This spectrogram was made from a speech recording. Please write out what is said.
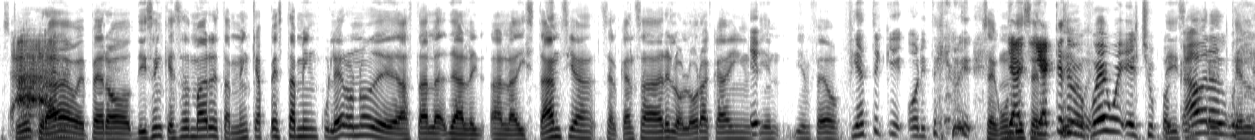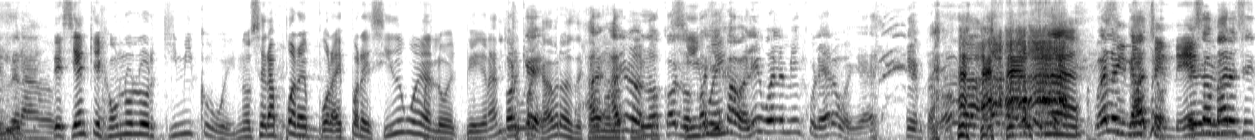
Estuvo Ah, curada, güey. Pero dicen que esas madres también que apestan bien culero, ¿no? De hasta la, de a, la, a la distancia se alcanza a dar el olor acá bien, Eh, bien, bien feo. Fíjate que ahorita que lo- Según ya, dicen. ya que se me fue, güey, el chupacabras, güey. Decían que dejó un olor químico, güey. ¿No será por ahí, por ahí parecido, güey, a lo del pie grande? ¿Por qué? chupacabras Hay, dejaron hay olor unos químico. locos, Sí, coches jabalí huelen bien culero, güey. Huelen gacho. Esa madre sí,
